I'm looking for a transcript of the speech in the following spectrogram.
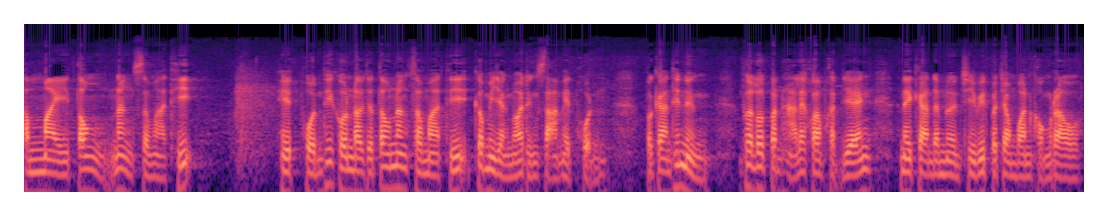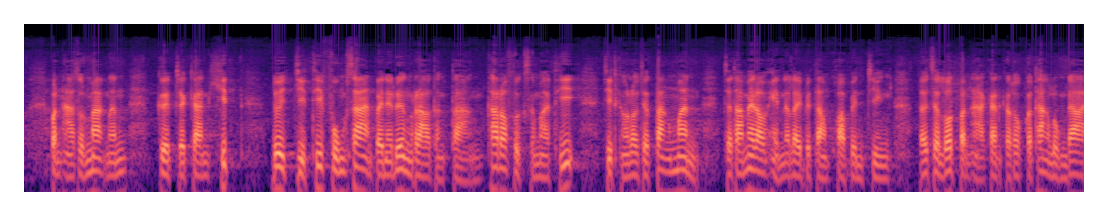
ทำไมต้องนั่งสมาธิ เหตุผลที่คนเราจะต้องนั่งสมาธิก็มีอย่างน้อยถึง 3 เหตุผล ประการที่ 1 เพื่อลดปัญหาและความขัดแย้งในการดำเนินชีวิตประจำวันของเรา ปัญหาส่วนมากนั้น เกิดจากการคิดด้วยจิตที่ฟุ้งซ่านไปในเรื่องราวต่างๆ ถ้าเราฝึกสมาธิจิตของเราจะตั้งมั่น จะทำให้เราเห็นอะไรไปตามความเป็นจริง แล้วจะลดปัญหาการกระทบกระทั่งลงได้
